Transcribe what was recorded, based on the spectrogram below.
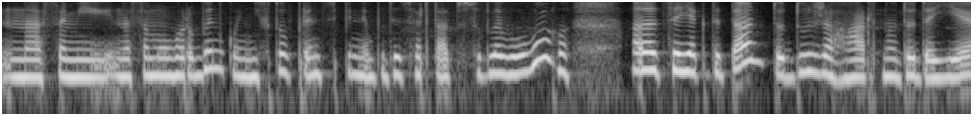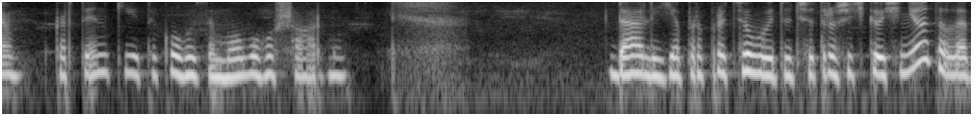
на самі, на саму горобинку ніхто в принципі, не буде звертати особливу увагу. Але це як деталь, то дуже гарно додає картинки такого зимового шарму. Далі я пропрацьовую тут ще трошечки оченят, але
